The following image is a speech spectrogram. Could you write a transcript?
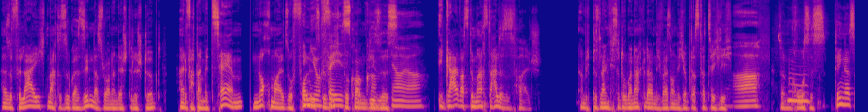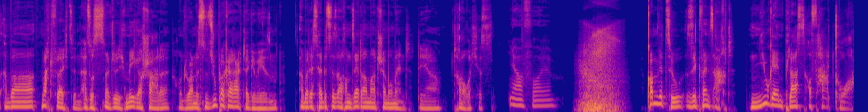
Also vielleicht macht es sogar Sinn, dass Ron an der Stelle stirbt. Einfach damit Sam nochmal so voll In ins Gesicht bekommt, bekommen. dieses, Ja, ja. egal was du machst, alles ist falsch. Habe ich bislang nicht so drüber nachgedacht und ich weiß auch nicht, ob das tatsächlich Ah, so ein Hm. großes Ding ist, aber macht vielleicht Sinn. Also es ist natürlich mega schade und Ron ist ein super Charakter gewesen. Aber deshalb ist es auch ein sehr dramatischer Moment, der traurig ist. ja, voll. Kommen wir zu Sequenz 8. New Game Plus auf Hardcore.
